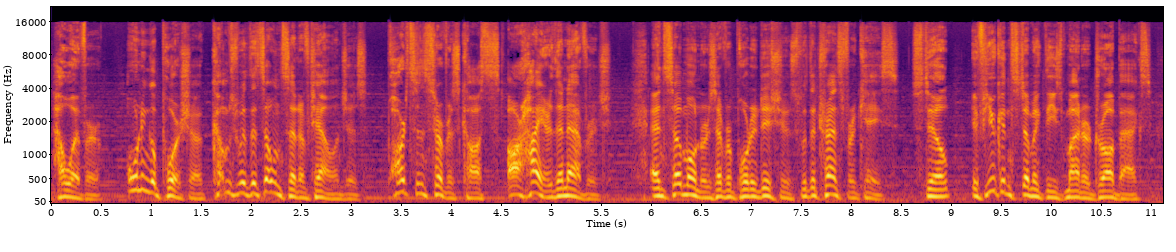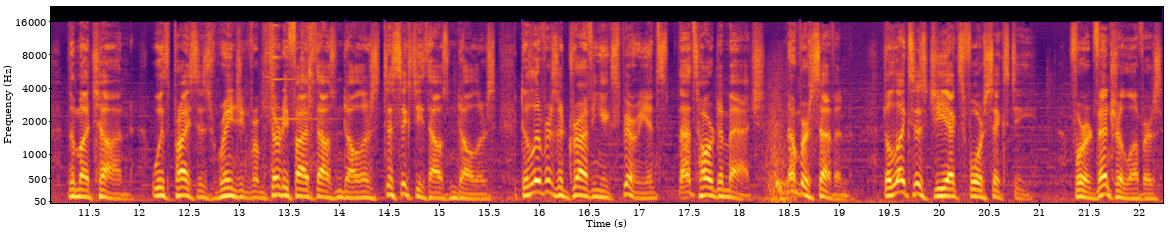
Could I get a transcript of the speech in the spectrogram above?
However, owning a Porsche comes with its own set of challenges. Parts and service costs are higher than average, and some owners have reported issues with the transfer case. Still, if you can stomach these minor drawbacks, the Macan, with prices ranging from $35,000 to $60,000, delivers a driving experience that's hard to match. Number 7. The Lexus GX 460 for adventure lovers,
